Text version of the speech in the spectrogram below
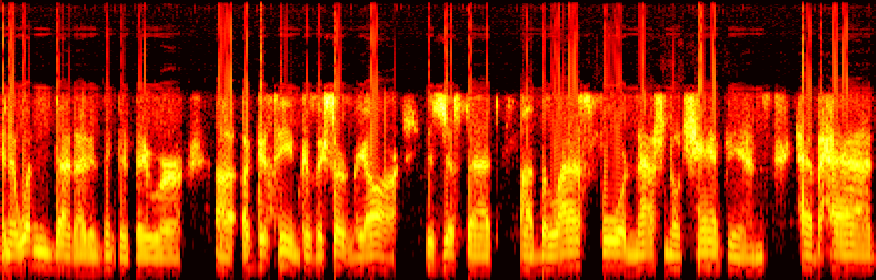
and it wasn't that I didn't think that they were uh, a good team because they certainly are. It's just that uh, the last four national champions have had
